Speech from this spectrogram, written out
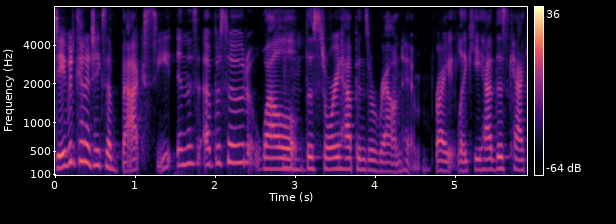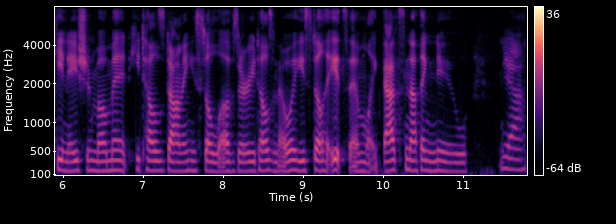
David kind of takes a back seat in this episode while Mhm. the story happens around him, right? Like he had this khaki nation moment. He tells Donna he still loves her. He tells Noah he still hates him. Like that's nothing new. Yeah.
